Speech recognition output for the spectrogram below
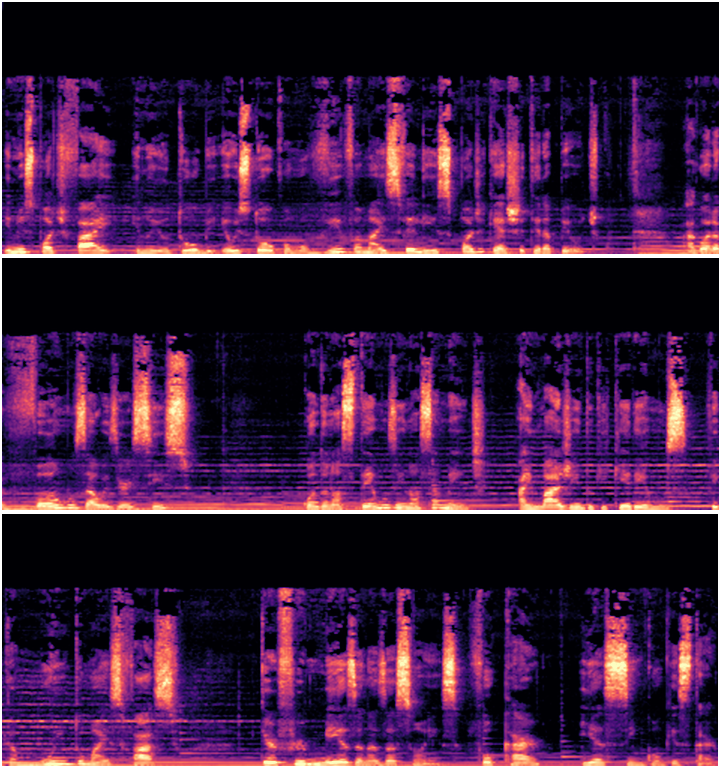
E no Spotify e no YouTube eu estou como Viva Mais Feliz Podcast Terapêutico. Agora vamos ao exercício. Quando nós temos em nossa mente a imagem do que queremos, fica muito mais fácil ter firmeza nas ações, focar e assim conquistar.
